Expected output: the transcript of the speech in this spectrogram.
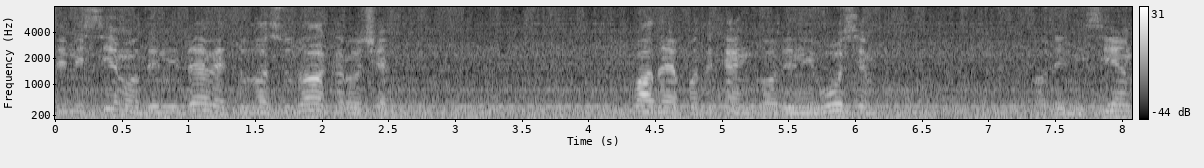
1,7, 1,9, туди-сюди, коротше, падає потихеньку 1,8, 1,7.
